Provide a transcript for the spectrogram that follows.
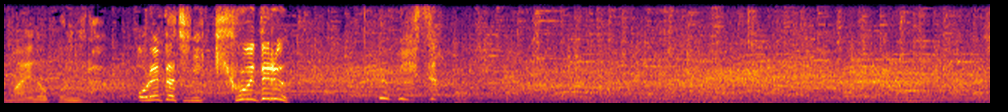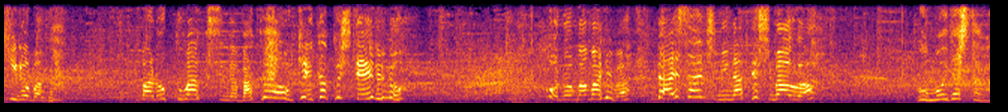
お前の声なら俺たちに聞こえてる。ルフィさん。広場がバロックワークスが爆破を計画しているの。このままでは大惨事になってしまうわ。思い出したわ。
